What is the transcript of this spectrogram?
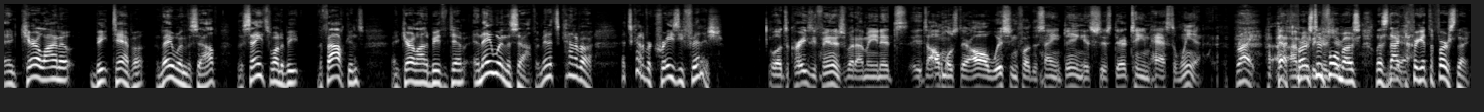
and Carolina beat Tampa, and they win the South. The Saints want to beat the Falcons, and Carolina beat the Tampa, and they win the South. I mean, it's kind of a it's kind of a crazy finish. Well, it's a crazy finish, but I mean, it's it's almost they're all wishing for the same thing. It's just their team has to win. Right. I- I mean, first and foremost, let's not Yeah. forget the first thing.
